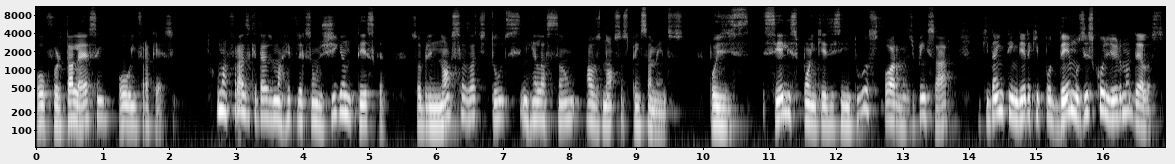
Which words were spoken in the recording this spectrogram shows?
ou fortalecem ou enfraquecem. Uma frase que traz uma reflexão gigantesca sobre nossas atitudes em relação aos nossos pensamentos. Pois se ele expõe que existem duas formas de pensar, o que dá a entender é que podemos escolher uma delas.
